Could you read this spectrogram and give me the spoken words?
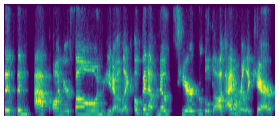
the, the app on your phone, you know, like open up notes here, Google Doc. I don't really care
